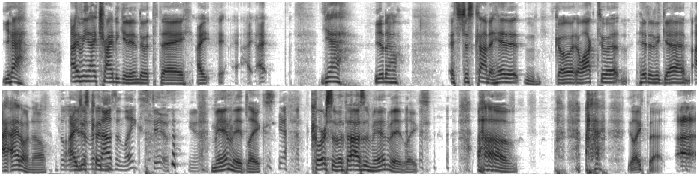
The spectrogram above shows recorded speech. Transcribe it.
Yeah. I mean, I tried to get into it today. I, I, I yeah, you know, it's just kind of hit it and go and walk to it and hit it again. I, I don't know. The I just of a couldn't. thousand lakes too. You know. Man-made lakes. Yeah. Course of a thousand man-made lakes. um, you like that? Uh,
